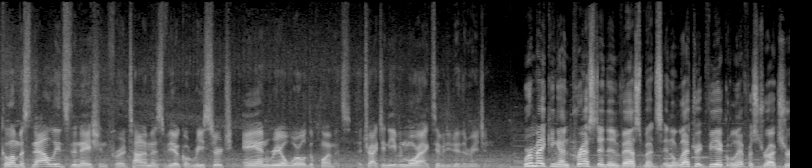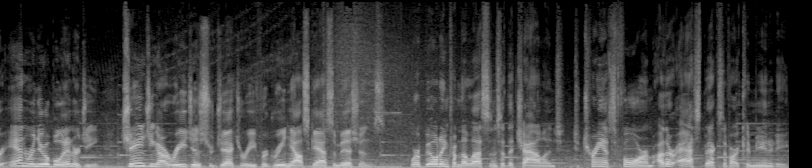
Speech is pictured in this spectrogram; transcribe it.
Columbus now leads the nation for autonomous vehicle research and real-world deployments, attracting even more activity to the region. We're making unprecedented investments in electric vehicle infrastructure and renewable energy, changing our region's trajectory for greenhouse gas emissions. We're building from the lessons of the challenge to transform other aspects of our community,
